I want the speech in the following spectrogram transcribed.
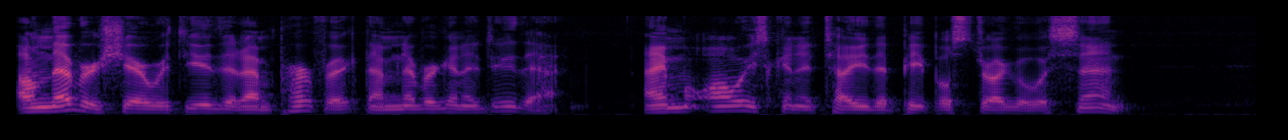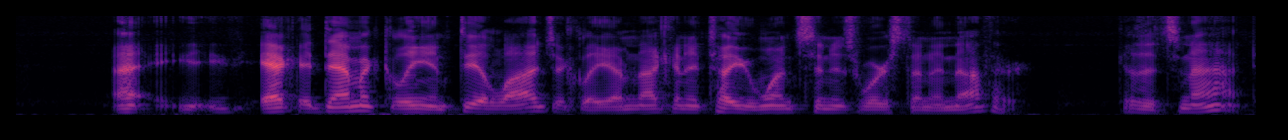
I'll never share with you that I'm perfect. I'm never going to do that. I'm always going to tell you that people struggle with sin. Uh, academically and theologically, I'm not going to tell you one sin is worse than another because it's not.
